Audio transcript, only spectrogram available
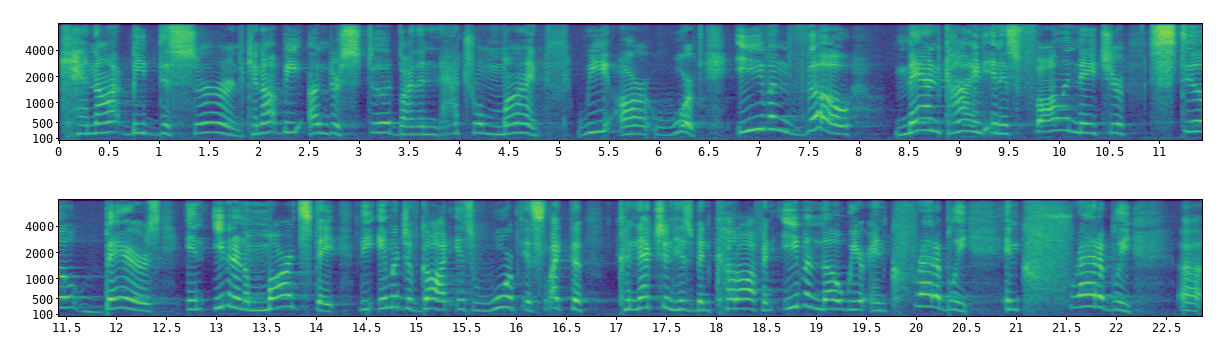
cannot be discerned, cannot be understood by the natural mind. We are warped. Even though mankind in his fallen nature still bears in even in a marred state the image of god is warped it's like the connection has been cut off and even though we are incredibly incredibly uh,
